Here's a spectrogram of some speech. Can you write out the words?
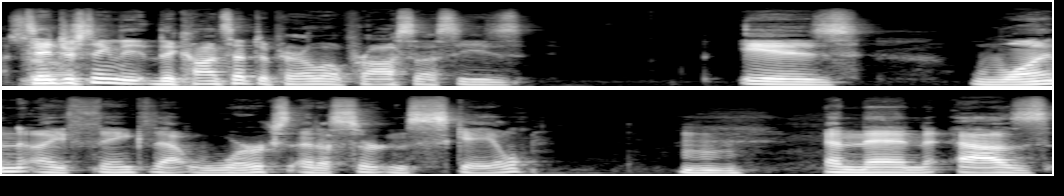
It's interesting the, the concept of parallel processes is one I think that works at a certain scale. Mhm. and then as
